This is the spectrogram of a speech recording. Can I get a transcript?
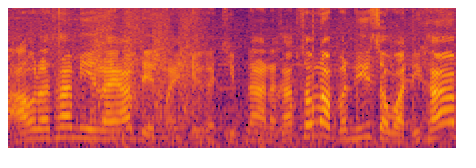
เอาแล้วถ้ามีอะไรอัปเดตใหม่เจอกันคลิปหน้านะครับสำหรับวันนี้สวัสดีครับ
